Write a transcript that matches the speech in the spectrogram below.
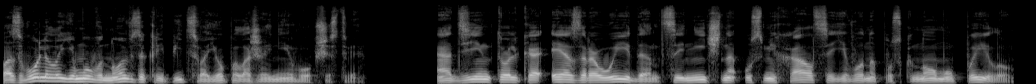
позволила ему вновь закрепить свое положение в обществе. Один только Эзра Уидон цинично усмехался его напускному пылу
